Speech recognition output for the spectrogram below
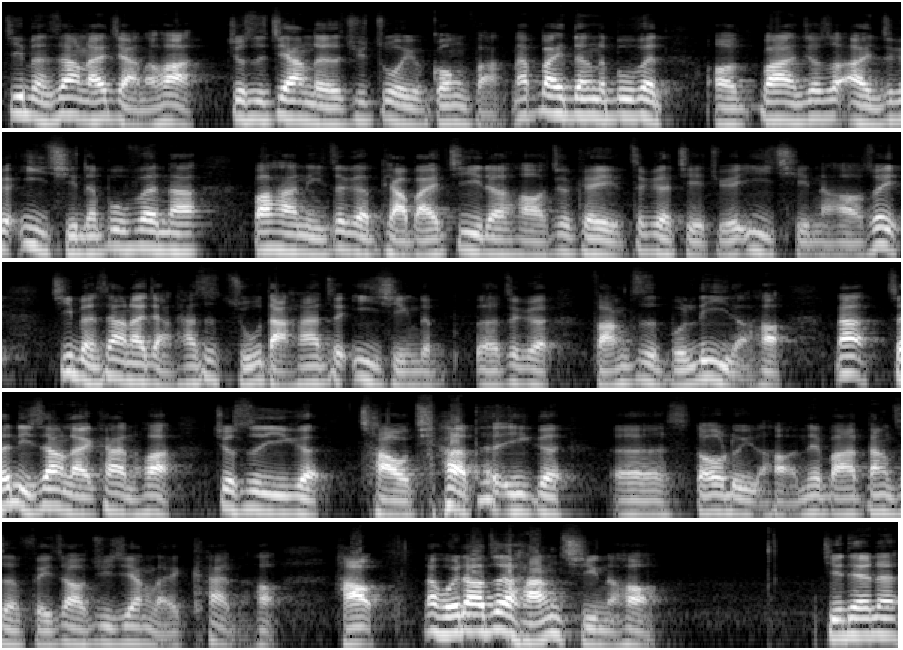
基本上来讲的话，就是这样的去做一个攻防。那拜登的部分哦，包含就是说啊，你这个疫情的部分呢、包含你这个漂白剂的哈，就可以这个解决疫情了哈。所以基本上来讲，它是主打它这疫情的呃这个防治不利了哈。那整体上来看的话，就是一个吵架的一个呃 story 了哈，那把它当成肥皂剧这样来看哈。好，那回到这行情了哈。今天呢，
